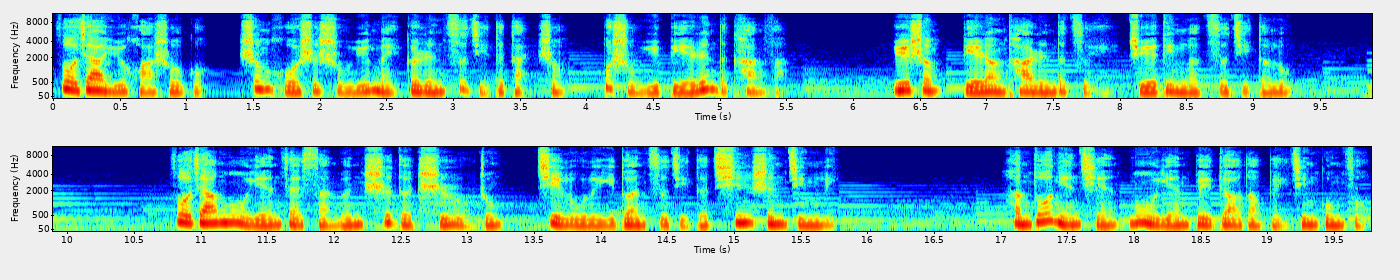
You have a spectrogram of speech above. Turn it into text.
作家余华说过：“生活是属于每个人自己的感受，不属于别人的看法。”余生别让他人的嘴决定了自己的路。作家莫言在散文《吃的耻辱》中记录了一段自己的亲身经历。很多年前，莫言被调到北京工作。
